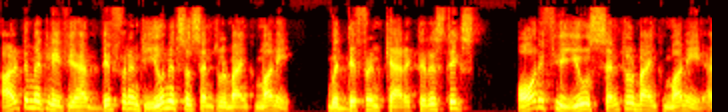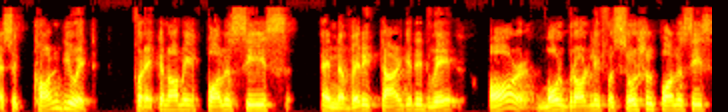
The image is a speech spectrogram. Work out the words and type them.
ultimately, if you have different units of central bank money, with different characteristics, or if you use central bank money as a conduit for economic policies in a very targeted way, or more broadly for social policies,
